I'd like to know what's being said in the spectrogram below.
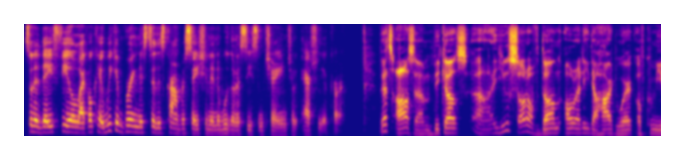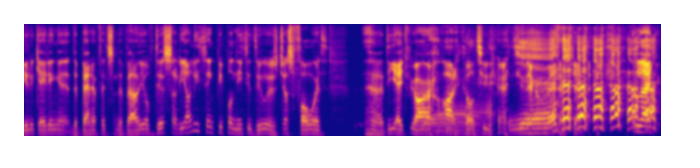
so that they feel like, okay, we can bring this to this conversation and then we're going to see some change actually occur. That's awesome because uh, you sort of done already the hard work of communicating uh, the benefits and the value of this. So the only thing people need to do is just forward uh, the HBR yeah. article to, their, to yeah. their manager. like,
